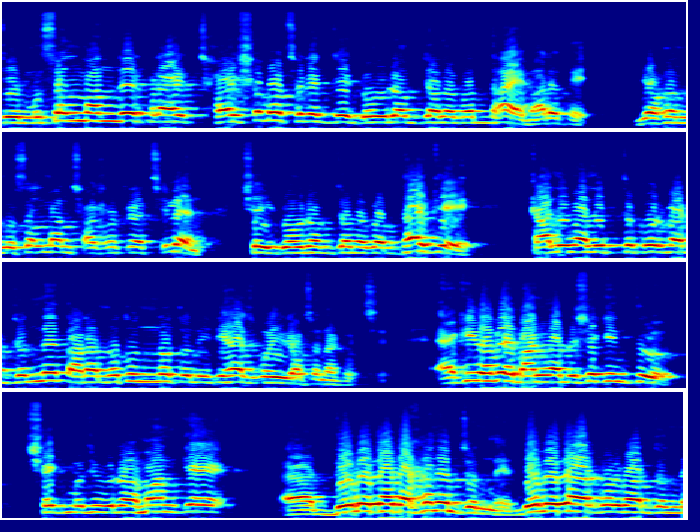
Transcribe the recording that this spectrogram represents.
যে মুসলমানদের প্রায় ছয়শো বছরের যে গৌরবজনক অধ্যায় ভারতে, যখন মুসলমান শাসকরা ছিলেন, সেই গৌরবজনক অধ্যায়কে কালিমালিপ্ত করবার জন্য তারা নতুন নতুন ইতিহাস বই রচনা করছে। একইভাবে বাংলাদেশে কিন্তু শেখ মুজিবুর রহমানকে দেবতা দেখানোর জন্য, দেবতা করবার জন্য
